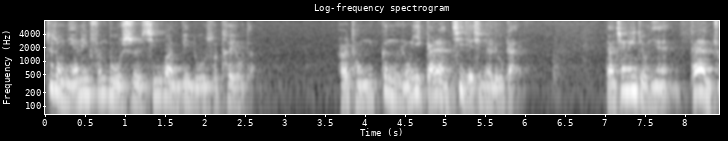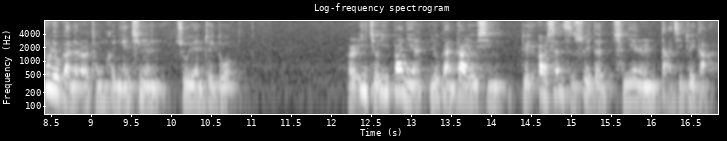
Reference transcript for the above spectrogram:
这种年龄分布是新冠病毒所特有的。儿童更容易感染季节性的流感。两千零九年，感染猪流感的儿童和年轻人住院最多，而一九一八年流感大流行对二三十岁的成年人打击最大，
